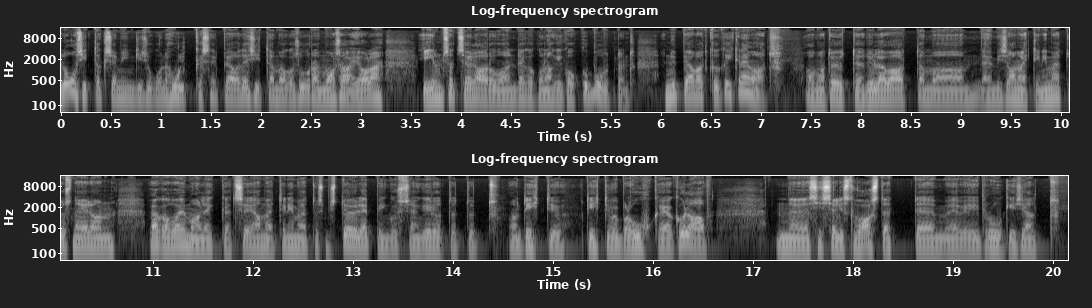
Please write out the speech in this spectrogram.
loositakse mingisugune hulk, kes neid peavad esitama, aga suurem osa ei ole ilmselt selle aruandega kunagi kokku puutunud. nüüd peavad ka kõik nemad oma töötajad üle vaatama, mis ametinimetus neil on, väga võimalik, et see ametinimetus, mis töölepingusse on kirjutatud, on tihti, tihti võib-olla uhke ja kõlav, siis sellist vastet ei pruugi sealt Äh,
